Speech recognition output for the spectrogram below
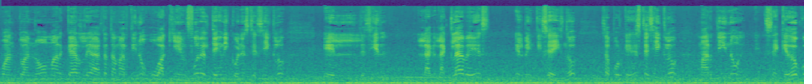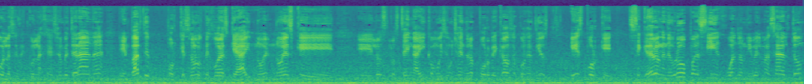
cuanto a no marcarle a Tata Martino o a quien fuera el técnico en este ciclo el decir la, la clave es el 26, ¿no? Porque en este ciclo Martino se quedó con la, con la generación veterana, en parte porque son los mejores que hay, no, no es que eh, los, los, tenga ahí, como dice mucha gente, por becados o consentidos, es porque se quedaron en Europa, siguen jugando a un nivel más alto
